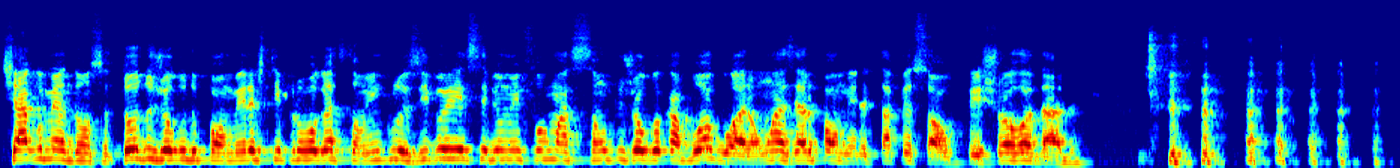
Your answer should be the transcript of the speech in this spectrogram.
Tiago Mendonça, todo jogo do Palmeiras tem prorrogação. Inclusive, eu recebi uma informação que o jogo acabou agora. 1x0 Palmeiras, tá, pessoal? Fechou a rodada.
